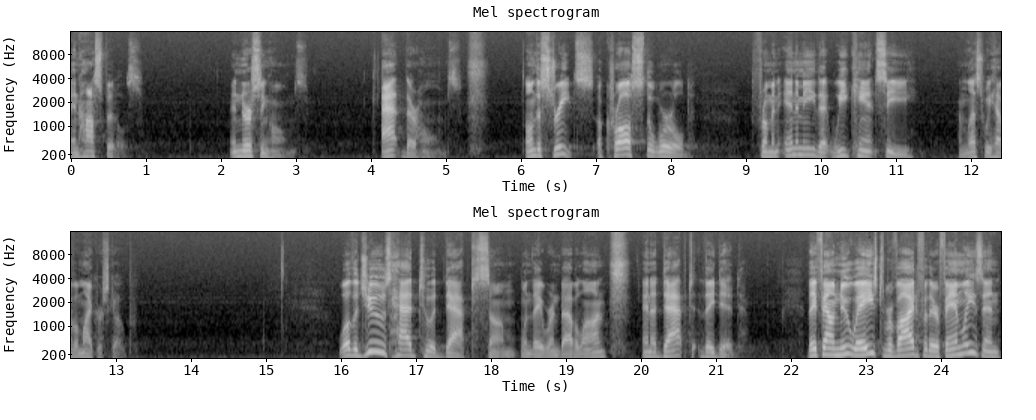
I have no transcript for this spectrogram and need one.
in hospitals, in nursing homes, at their homes, on the streets across the world from an enemy that we can't see unless we have a microscope. Well, the Jews had to adapt some when they were in Babylon, and adapt they did. They found new ways to provide for their families, and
